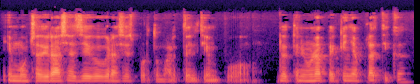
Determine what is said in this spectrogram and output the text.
Y muchas gracias, Diego. Gracias por tomarte el tiempo de tener una pequeña plática,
